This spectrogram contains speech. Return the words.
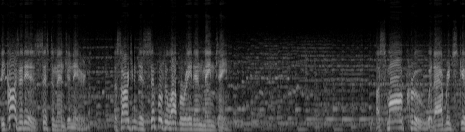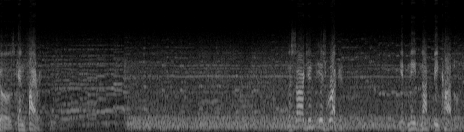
Because it is system engineered, the Sergeant is simple to operate and maintain. A small crew with average skills can fire it. The Sergeant is rugged. It need not be coddled.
